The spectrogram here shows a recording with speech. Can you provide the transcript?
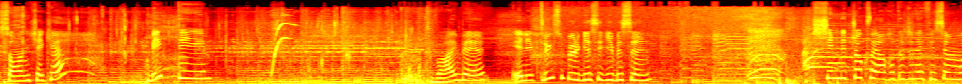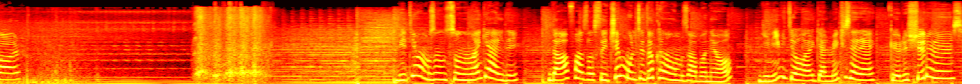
Son şeker. Bitti. Vay be. Elektrik süpürgesi gibisin. Şimdi çok ferahlatıcı nefesim var. Videomuzun sonuna geldik. Daha fazlası için Multido kanalımıza abone ol. Yeni videolar gelmek üzere. Görüşürüz.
